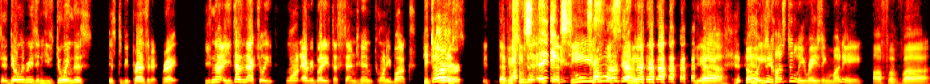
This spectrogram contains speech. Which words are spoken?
The the only reason he's doing this is to be president, right? He's not he doesn't actually want everybody to send him 20 bucks. He does. or- Have you Trump seen the steaks, NFT? Trump Yes, vodka. I mean, yeah. No, he's constantly raising money off of uh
